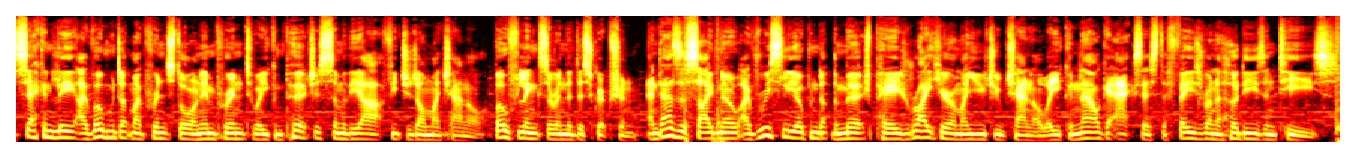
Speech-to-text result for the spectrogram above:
Secondly, I've opened up my print store on INPRNT where you can purchase some of the art featured on my channel. Both links are in the description. And as a side note, I've recently opened up the merch page right here on my YouTube channel where you can now get access to PhaseRunner hoodies and tees.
